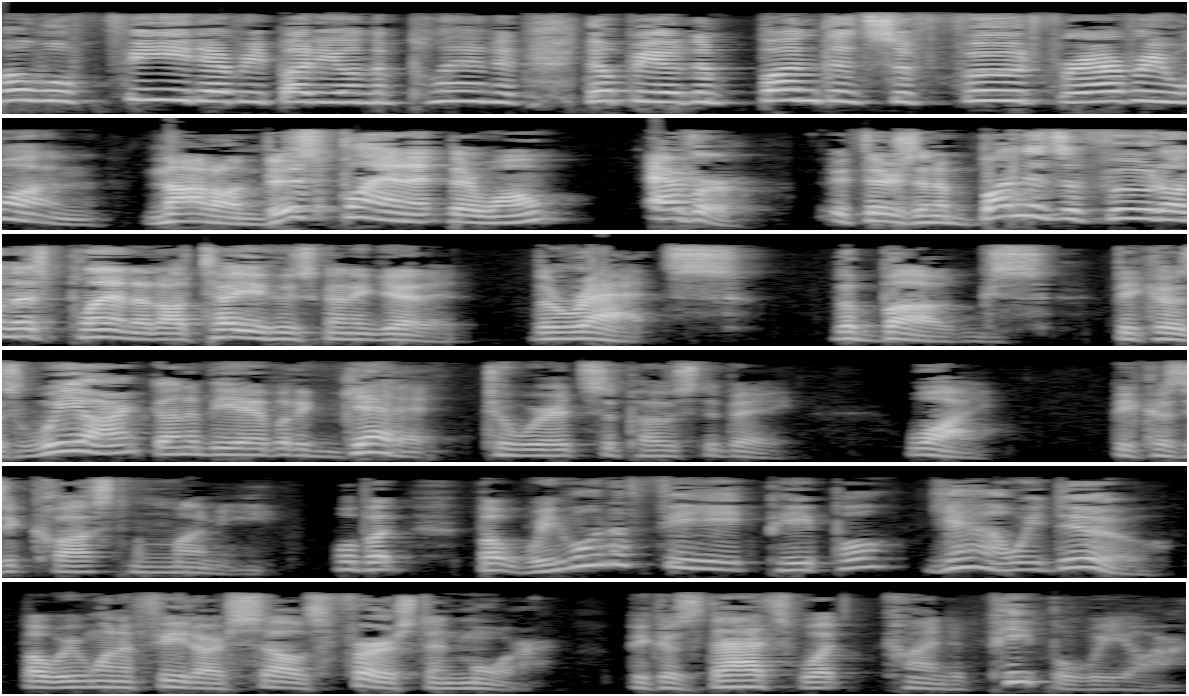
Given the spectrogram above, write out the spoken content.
Oh, we'll feed everybody on the planet. There'll be an abundance of food for everyone. Not on this planet, there won't. Ever. If there's an abundance of food on this planet, I'll tell you who's going to get it. The rats. The bugs. Because we aren't going to be able to get it to where it's supposed to be. Why? Because it costs money. Well, but, but we want to feed people. Yeah, we do. But we want to feed ourselves first and more. Because that's what kind of people we are.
